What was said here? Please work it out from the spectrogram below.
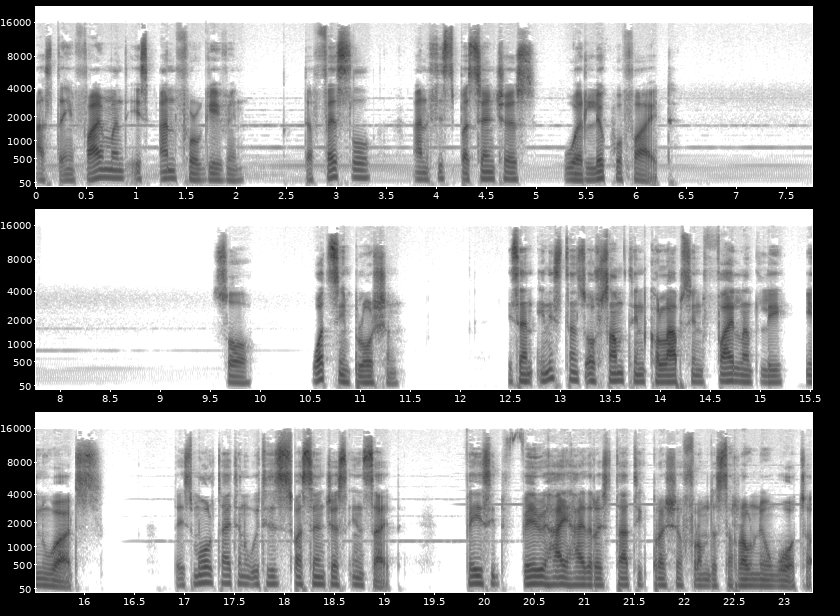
As the environment is unforgiving, the vessel and its passengers were liquefied. So, what's implosion? It's an instance of something collapsing violently inwards. The small Titan with its passengers inside faced very high hydrostatic pressure from the surrounding water.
